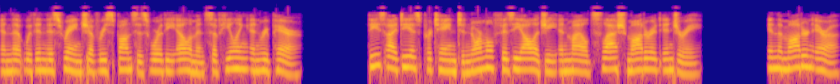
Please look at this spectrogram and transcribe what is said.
and that within this range of responses were the elements of healing and repair. These ideas pertain to normal physiology and mild-slash-moderate injury. In the modern era,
